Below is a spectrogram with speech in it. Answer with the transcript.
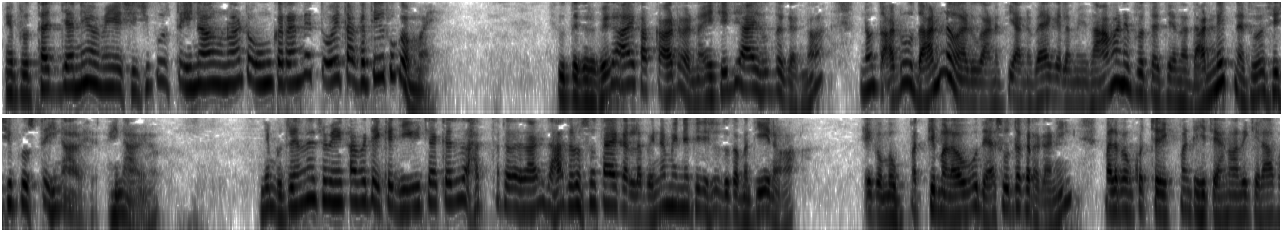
මේ පෘථජ්ජන්‍ය මේ සිසිපුස්ත hina වුණාට උන් කරන්නේත් ওই තකතිරුකමයි. සුද්ධ කරපේක ආයෙ කක්කාට වෙන්න. ඒ චෙදි ආයෙ සුද්ධ කරනවා. නමුත් අඩු දන්නව අඩු ගන්න තියන්න බෑ කියලා මේ සාමාන්‍ය පෘථජ්ජන දන්නේත් නැතුව සිසිපුස්ත hina hina වෙනවා. ඉතින් බුදුරජාණන් මේක අපිට එක ජීවිතයක් ඇතුළත හතර 14 සතය කරලා බෙන්න මෙන්න පිරිසුදුකම තියෙනවා. ඒකම උපත්තිම ලවපු දේ අසුද්ධ කරගනි බලපන් කොච්චර ඉක්මනට හිත යනවාද කියලා අපව.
